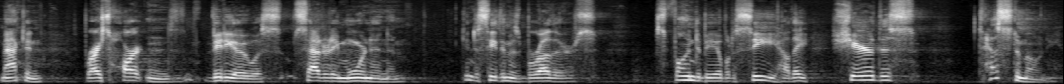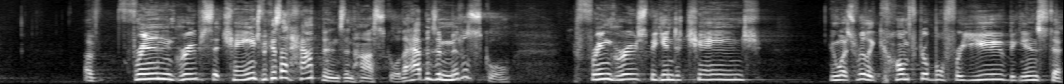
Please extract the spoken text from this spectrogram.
Mac and Bryce Harton's video was Saturday morning, and getting to see them as brothers. It's fun to be able to see how they share this testimony of friend groups that change because that happens in high school, that happens in middle school. Your friend groups begin to change. and what's really comfortable for you begins to,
